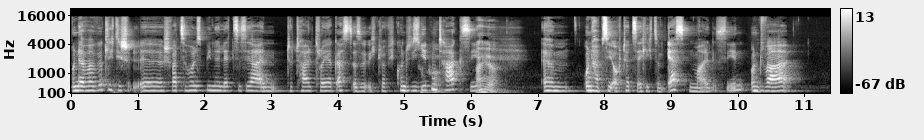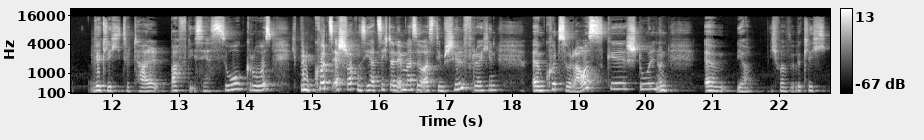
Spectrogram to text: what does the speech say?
Und da war wirklich die äh, schwarze Holzbiene letztes Jahr ein total treuer Gast. Also ich glaube, ich konnte die super. jeden Tag sehen. Ah, ja. Ähm, und habe sie auch tatsächlich zum ersten Mal gesehen und war wirklich total baff. Die ist ja so groß. Ich bin kurz erschrocken. Sie hat sich dann immer so aus dem Schilfröhrchen ähm, kurz so rausgestohlen und ähm, ja, ich war wirklich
